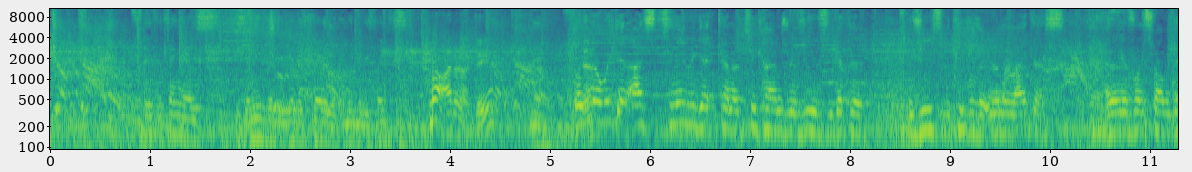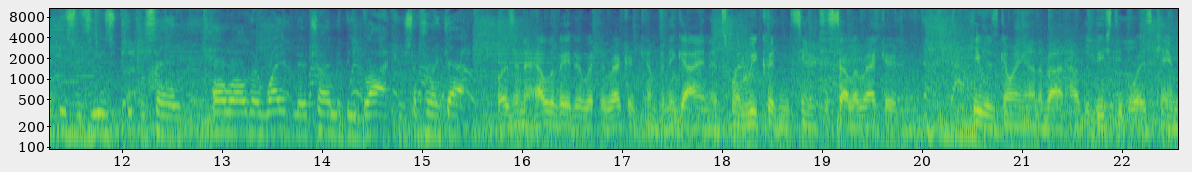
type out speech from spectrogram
The thing is, does anybody really care what anybody thinks? Well, I don't know, do you? No. Well, you know, we get us. To me, we get kind of two kinds of reviews. We get the reviews of the people that really like us, and then every once in a while we get these reviews of people saying, "Oh, well, they're white and they're trying to be black" or something like that. I was in an elevator with a record company guy, and it's when we couldn't seem to sell a record. And he was going on about how the Beastie Boys came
